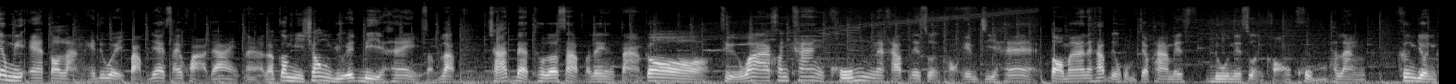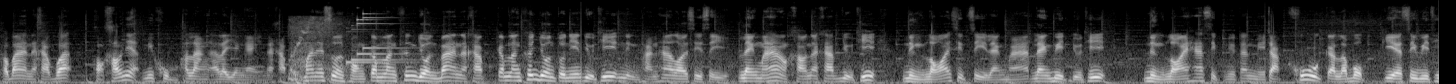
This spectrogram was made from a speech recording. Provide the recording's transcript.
ยังมีแอร์ต่อหลังให้ด้วย ปรับแยกซ้ายขวาได้อ่าแล้วก็มีช่อง USB ให้สำหรับชาร์จแบตโทรศัพท์อะไรต่างๆ ก็ถือว่าค่อนข้างคุ้มนะครับในส่วนของ MG5 ต่อมานะครับเดี๋ยวผมจะพาไปดูในส่วนของขุมพลังเครื่องยนต์เขาบ้างนะครับว่าของเขาเนี่ยมีขุมพลังอะไรยังไงนะครับมาในส่วนของกำลังเครื่องยนต์บ้างนะครับกำลังเครื่องยนต์ตัวนี้อยู่ที่ 1,500ซีซีแรงม้าของเขานะครับอยู่ที่ 114 แรงม้า แรงบิดอยู่ที่ 150 นิวตันเมตรจับคู่กับระบบเกียร์ CVT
